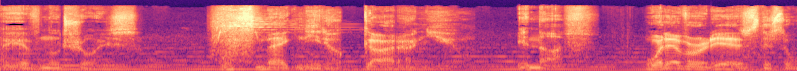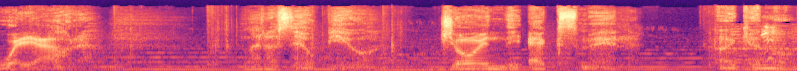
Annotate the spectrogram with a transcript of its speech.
I have no choice. What's Magneto got on you? Enough. Whatever it is, there's a way out. Let us help you. Join the X-Men. I cannot.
